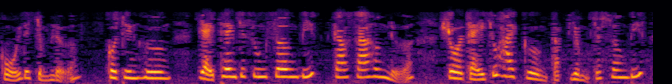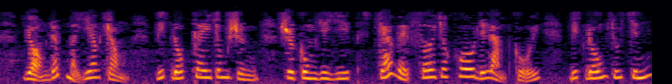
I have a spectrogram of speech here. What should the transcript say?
củi để chụm lửa. Cô Thiên Hương dạy thêm cho Xuân Sơn biết cao xa hơn nữa, rồi chạy chú Hai Cường tập dùm cho Sơn biết dọn đất mà gieo trồng, biết đốt cây trong rừng, rồi cùng dì Diệp kéo về phơi cho khô để làm củi, biết đốn chú chính,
